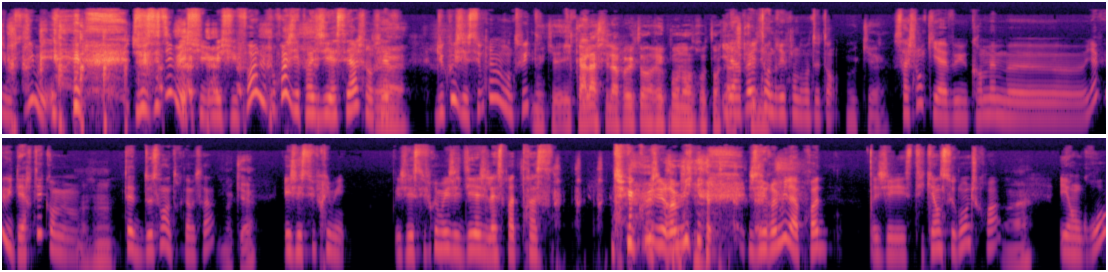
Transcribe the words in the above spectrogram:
Je me suis dit, mais je me suis dit, mais je suis, mais je suis folle. Pourquoi j'ai pas dit SCH en fait? Ouais, Du coup, j'ai supprimé mon tweet. Et Kalash, il a pas eu le temps de répondre entre temps. Il a pas eu le temps de répondre entre temps. Sachant qu'il y avait eu quand même. euh, Il y avait eu des RT quand même. Mhm. Peut-être 200, un truc comme ça. Et j'ai supprimé. J'ai supprimé, j'ai dit, eh, je laisse pas de traces. du coup, j'ai remis, j'ai remis la prod. C'était 15 secondes, je crois. Ouais. Et en gros,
